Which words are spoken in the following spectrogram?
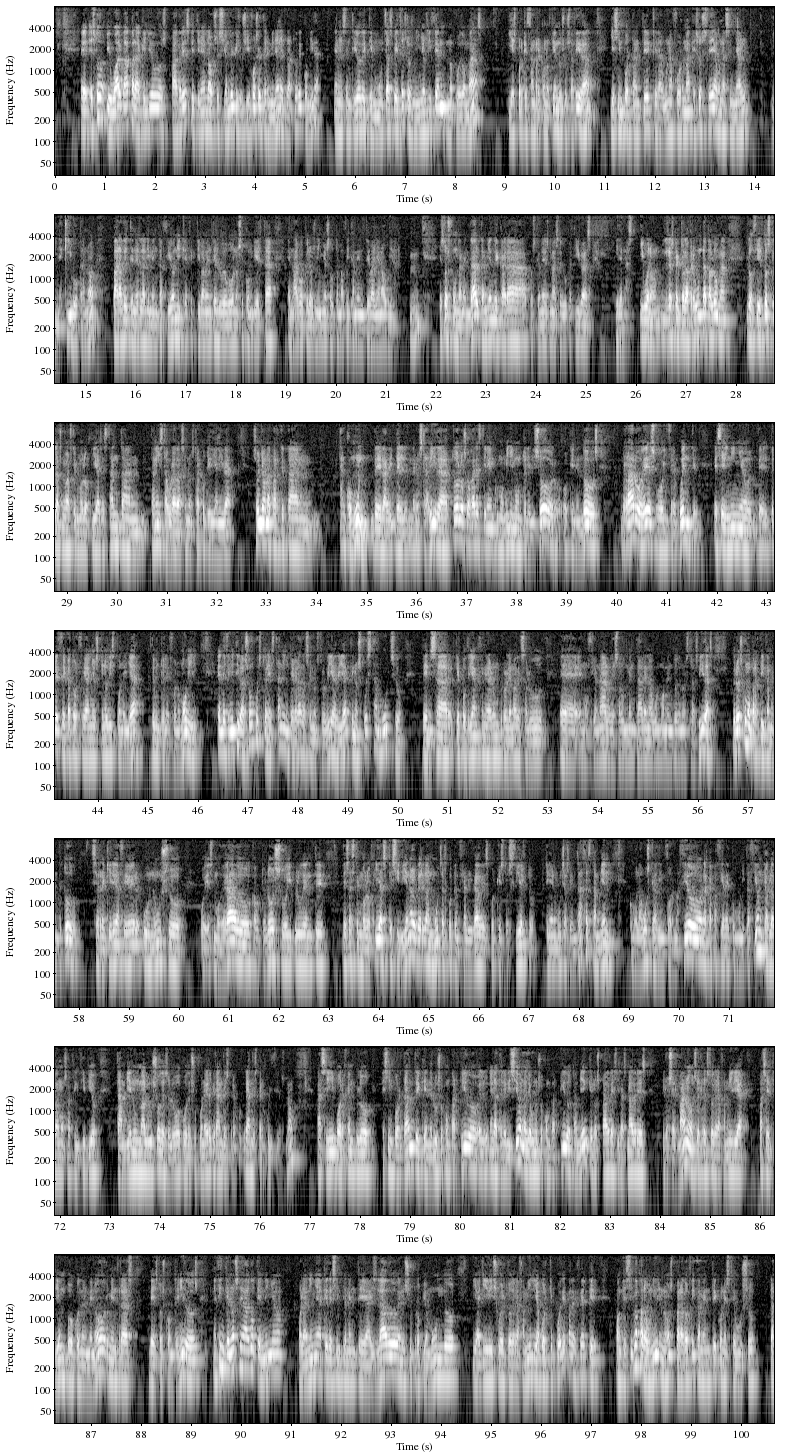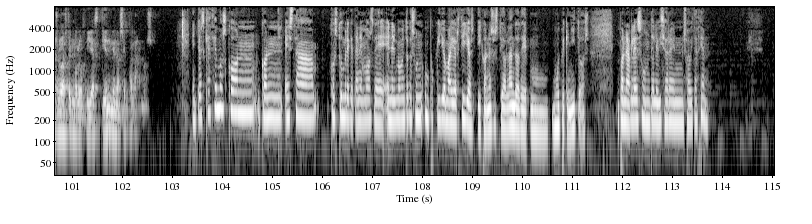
Eh, esto igual va para aquellos padres que tienen la obsesión de que sus hijos se terminen el plato de comida, en el sentido de que muchas veces los niños dicen no puedo más y es porque están reconociendo su saciedad y es importante que de alguna forma eso sea una señal inequívoca, ¿no? Para detener la alimentación y que efectivamente luego no se convierta en algo que los niños automáticamente vayan a obviar. Esto es fundamental también de cara a cuestiones más educativas y demás. Y bueno, respecto a la pregunta, Paloma, lo cierto es que las nuevas tecnologías están tan, tan instauradas en nuestra cotidianidad. Son ya una parte tan, tan común de, de, nuestra vida. Todos los hogares tienen como mínimo un televisor o tienen dos. Raro es o infrecuente es el niño de 13, 14 años que no dispone ya de un teléfono móvil. En definitiva, son cuestiones tan integradas en nuestro día a día que nos cuesta mucho pensar que podrían generar un problema de salud eh, emocional o de salud mental en algún momento de nuestras vidas. Pero es como prácticamente todo. Se requiere hacer un uso pues moderado, cauteloso y prudente de esas tecnologías que si bien albergan muchas potencialidades, porque esto es cierto, tienen muchas ventajas también, como la búsqueda de información, la capacidad de comunicación que hablábamos al principio, también un mal uso, desde luego, puede suponer grandes, grandes perjuicios. ¿no? Así, por ejemplo, es importante que en el uso compartido, en la televisión haya un uso compartido también, que los padres y las madres y los hermanos y el resto de la familia pase tiempo con el menor mientras ve estos contenidos. En fin, que no sea algo que el niño o la niña quede simplemente aislado en su propio mundo y allí disuelto de la familia, porque puede parecer que, aunque sirva para unirnos, paradójicamente con este uso, las nuevas tecnologías tienden a separarnos. Entonces, ¿qué hacemos con, esta costumbre que tenemos de, en el momento que son un poquillo mayorcillos, y con eso estoy hablando de mm, muy pequeñitos, ponerles un televisor en su habitación?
